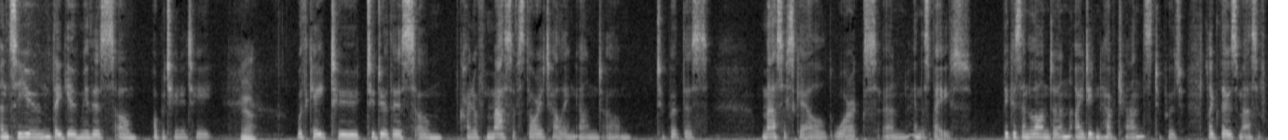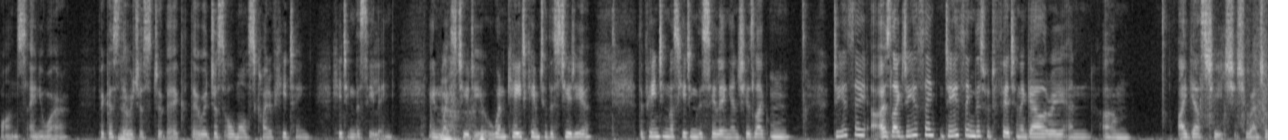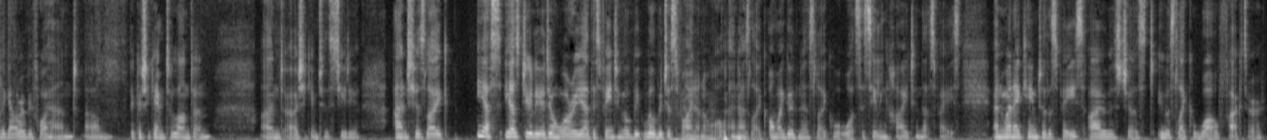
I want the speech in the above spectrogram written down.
and Siyun they gave me this um, opportunity. Yeah. With Kate to to do this um, kind of massive storytelling and um, to put this massive scaled works in in the space. Because in London I didn't have a chance to put like those massive ones anywhere because they Yeah. were just too big. They were just almost kind of hitting hitting the ceiling in my studio. When Kate came to the studio the painting was hitting the ceiling and she's like mm, do you think I was like do you think do you think this would fit in a gallery? And um I guess she, she, she went to the gallery beforehand um, because she came to London and uh, she came to the studio. And she's like yes yes Julia don't worry. Yeah this painting will be will be just fine on a wall. And I was like oh my goodness like what's the ceiling height in that space? And when I came to the space I was just it was like a wow factor.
